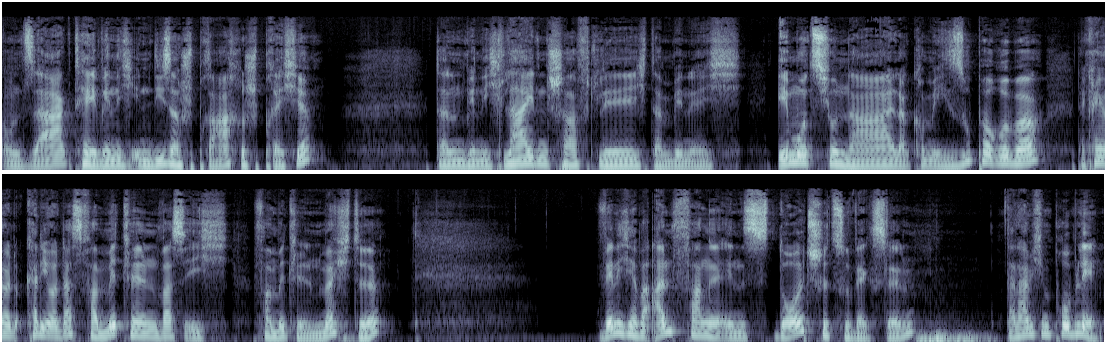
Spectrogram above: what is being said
und sagt, hey, wenn ich in dieser Sprache spreche, dann bin ich leidenschaftlich, dann bin ich emotional, dann komme ich super rüber, dann kann ich, auch, kann ich auch das vermitteln, was ich vermitteln möchte. Wenn ich aber anfange, ins Deutsche zu wechseln, dann habe ich ein Problem.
